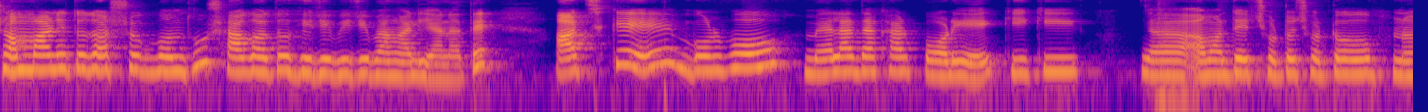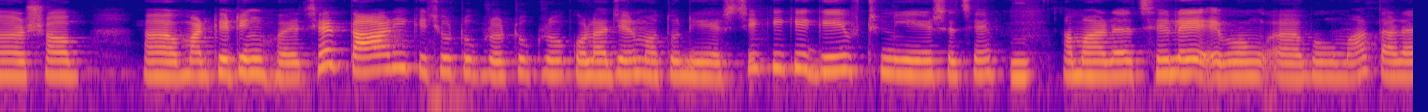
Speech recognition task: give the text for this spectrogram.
সম্মানিত দর্শক বন্ধু, স্বাগত হিজিবিজি বাঙালিয়ানাতে। আজকে বলব, মেলা দেখার পরে কি কি আমাদের ছোট ছোট সব মার্কেটিং হয়েছে, তারই কিছু টুকরো টুকরো কোলাজের মতো নিয়ে এসেছি। কি কি গিফট নিয়ে এসেছে আমার ছেলে এবং বৌমা, তারা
